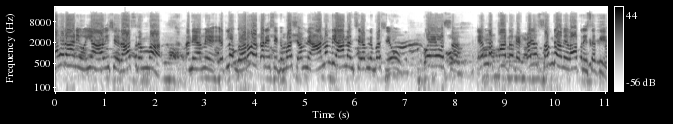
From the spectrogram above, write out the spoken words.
આહેરાણીઓ અહીંયા આવી છે રાસ રમવા. અને અમે એટલો ગર્વ કરીએ છીએ કે બસ અમને આનંદ આનંદ છે. અમને બસ એવું કોઈ એવો એમ નથી થતો કે કયો શબ્દ અમે વાપરી શકીએ.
